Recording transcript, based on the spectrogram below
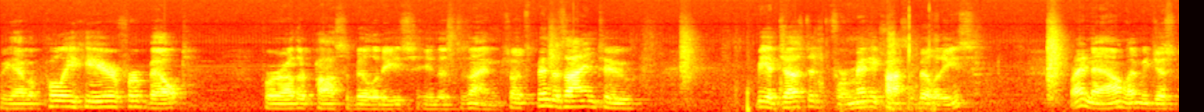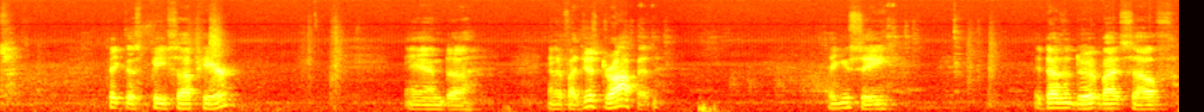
we have a pulley here for belt for other possibilities in this design. So it's been designed to be adjusted for many possibilities. Right now, let me just take this piece up here and uh, and if I just drop it, as you see, it doesn't do it by itself,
